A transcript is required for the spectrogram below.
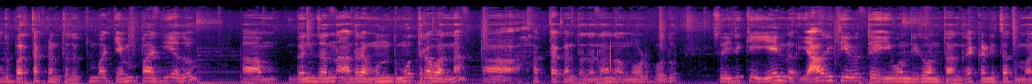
ಅದು ಬರ್ತಕ್ಕಂಥದ್ದು. ತುಂಬ ಕೆಂಪಾಗಿ ಅದು ಗಂಜನ್ನು ಅಂದರೆ ಮುಂದ್ ಮೂತ್ರವನ್ನು ಹಾಕ್ತಕ್ಕಂಥದ್ದನ್ನು ನಾವು ನೋಡ್ಬೋದು. ಸೊ ಇದಕ್ಕೆ ಏನು, ಯಾವ ರೀತಿ ಇರುತ್ತೆ ಈ ಒಂದು ಇದು ಅಂತ ಅಂದರೆ ಖಂಡಿತ ತುಂಬಾ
